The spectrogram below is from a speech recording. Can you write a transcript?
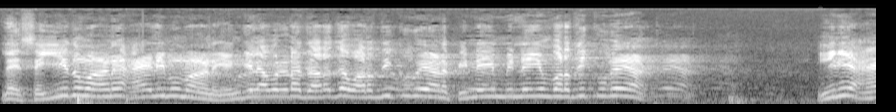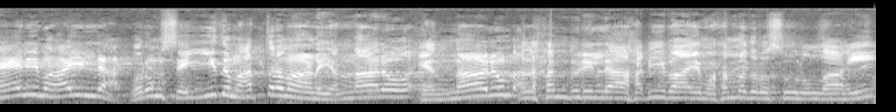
അല്ലെ സയ്യിദുമാണ് ആലിമുമാണ്. എങ്കിൽ അവരുടെ ദർജ വർദ്ധിക്കുകയാണ് പിന്നെയും പിന്നെയും വർദ്ധിക്കുകയാണ്. ഇനി ആലിമായില്ല വെറും സയ്യിദ് മാത്രമാണ്. എന്നാലോ എന്നാലും അലഹമില്ല ഹബീബായ മുഹമ്മദ് അലൈഹി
